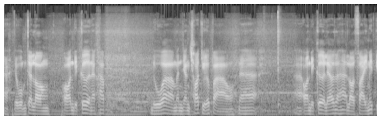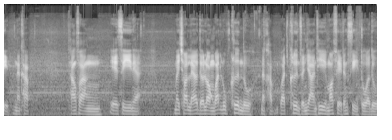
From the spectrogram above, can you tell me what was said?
อะเดี๋ยวผมจะลองออนเบเกอร์นะครับ ดูว่ามันยังช็อตอยู่หรือเปล่านะฮะออนเบเกอร์แล้วนะฮะหลอดไฟไม่ติดนะครับ ทางฝั่ง AC เนี่ยไม่ช็อตแล้วเดี๋ยวลองวัดลูกคลื่นดูนะครับ วัดคลื่นสัญญาณที่มอสเฟตทั้ง 4 ตัวดู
